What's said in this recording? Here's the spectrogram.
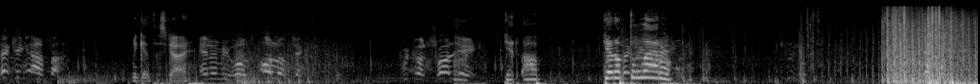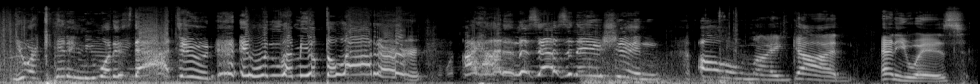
Taking Alpha. Let me get this guy. Enemy holds all objectives. We control A. Get up. Get up the ladder. You are kidding me. What is that, dude? It wouldn't let me up the ladder. I had an assassination. Oh my god. Anyways.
